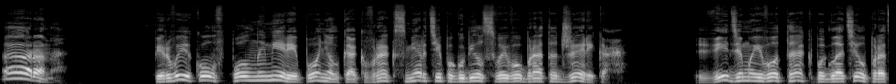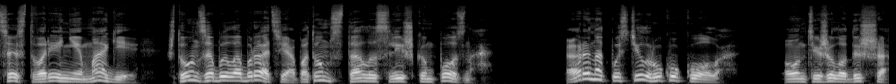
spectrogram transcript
«Аарон!» Впервые Кол в полной мере понял, как враг смерти погубил своего брата Джерика. Видимо, его так поглотил процесс творения магии, что он забыл о брате, а потом стало слишком поздно. Аарон отпустил руку Кола. Он тяжело дышал.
